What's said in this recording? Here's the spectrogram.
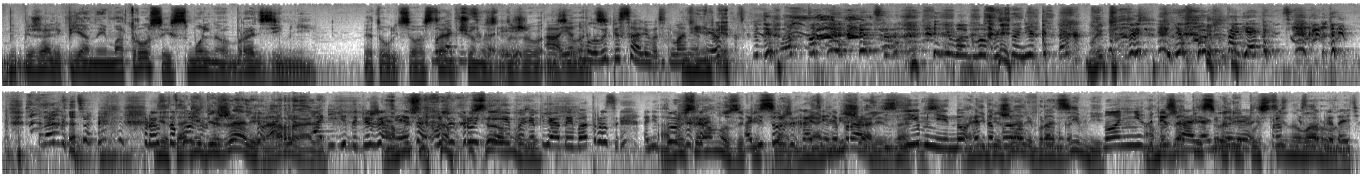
Бежали пьяные матросы из Смольного брать зимний. Это улица Восстания. Что у нас дожива-. А, я думала, вы называется? писали в этот момент. Не, Я нет. поняла, что это не могло быть, ну никак. Мы- Я думала, что они опять... Подождите, Просто Нет, они бежали, они- орали. Они не добежали, А это уже другие были пьяные матросы. Они А тоже. Они хотели они брать зимний, но они это было бежали в брать зимний, Но они не а мы они записывали пластину дойти.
